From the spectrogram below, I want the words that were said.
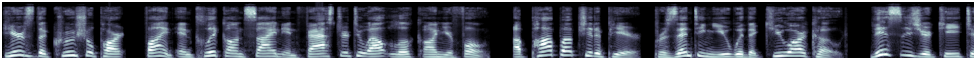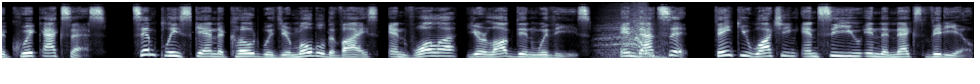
Here's the crucial part. Find and click on Sign in Faster to Outlook on your phone. A pop-up should appear, presenting you with a QR code. This is your key to quick access. Simply scan the code with your mobile device and voila, you're logged in with ease. And that's it. Thank you watching and see you in the next video.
